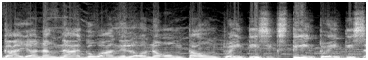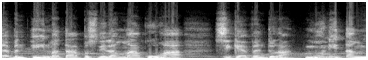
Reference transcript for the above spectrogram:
gaya ng nagawa nila noong taong 2016-2017 matapos nilang makuha si Kevin Durant. Ngunit ang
